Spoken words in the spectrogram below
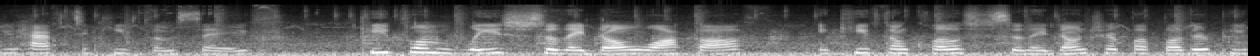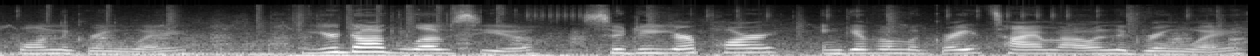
you have to keep them safe. Keep them leashed so they don't walk off, and keep them close so they don't trip up other people on the greenway. Your dog loves you, so do your part and give them a great time out on the greenway.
